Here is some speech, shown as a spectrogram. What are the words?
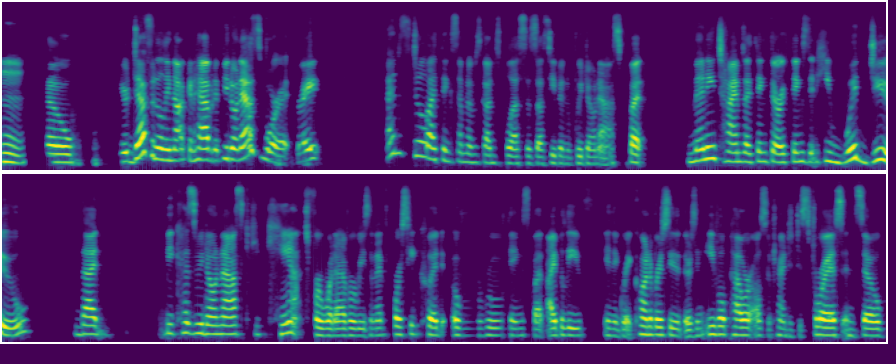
Mm. So you're definitely not going to have it if you don't ask for it, right? And still, I think sometimes God blesses us even if we don't ask. But many times, I think there are things that He would do that because we don't ask, He can't for whatever reason. Of course, He could overrule things, but I believe in the great controversy that there's an evil power also trying to destroy us. And so,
